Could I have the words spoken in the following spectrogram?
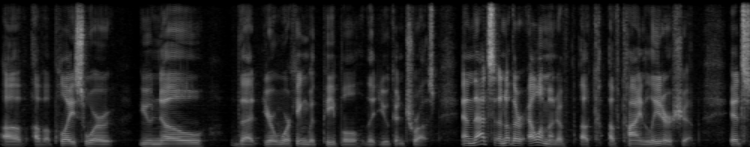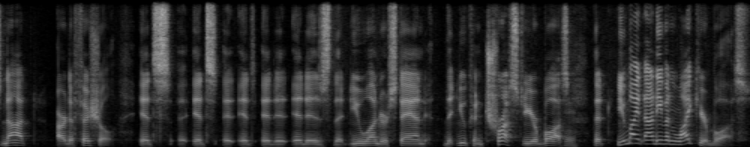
of of a place where you know that you're working with people that you can trust. And that's another element of, of, of kind leadership. It's not artificial. It's, it's, it, it, it, it is that you understand that you can trust your boss, hmm. that you might not even like your boss.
